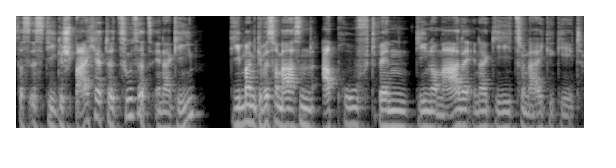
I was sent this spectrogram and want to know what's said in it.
Das ist die gespeicherte Zusatzenergie, die man gewissermaßen abruft, wenn die normale Energie zur Neige geht.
